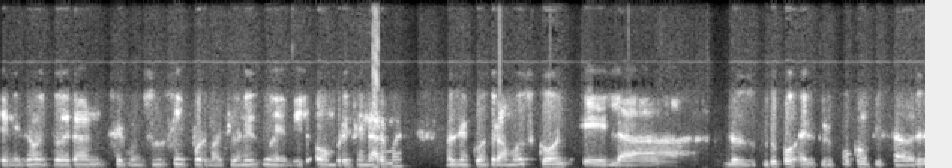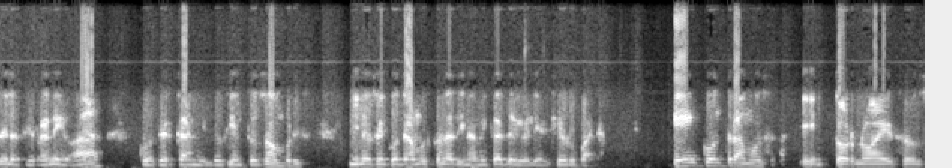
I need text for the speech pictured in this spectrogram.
en ese momento eran, según sus informaciones, 9.000 hombres en armas. Nos encontramos con eh, la, los grupos, el grupo Conquistadores de la Sierra Nevada, con cerca de 1.200 hombres, y nos encontramos con las dinámicas de violencia urbana. ¿Qué encontramos en torno a esos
